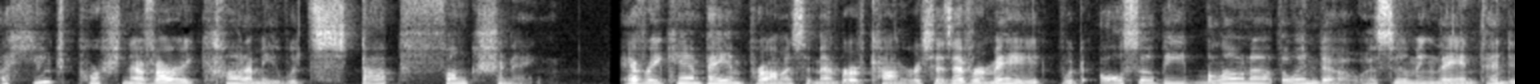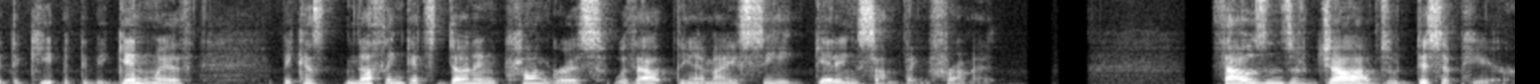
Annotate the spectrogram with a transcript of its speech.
a huge portion of our economy would stop functioning. Every campaign promise a member of Congress has ever made would also be blown out the window, assuming they intended to keep it to begin with, because nothing gets done in Congress without the MIC getting something from it. Thousands of jobs would disappear,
